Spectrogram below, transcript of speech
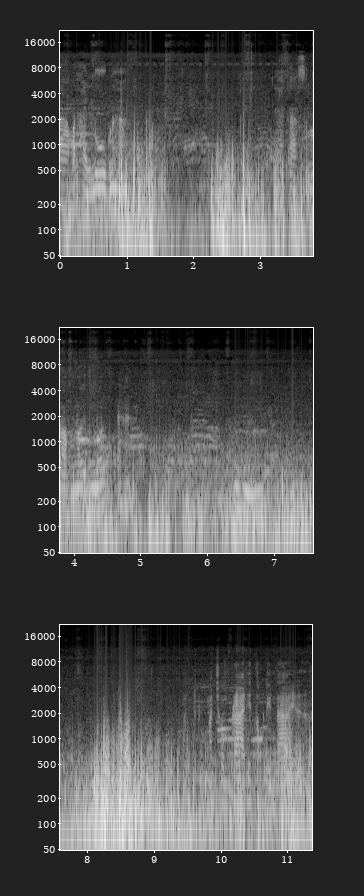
น่ามาถ่ายรูปนะคะบรรยากาศสุดหล่อของเราอยู่ตรงนู้นนะคะอื้อหือมามาชมปลาที่ตกดินได้นะคะ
